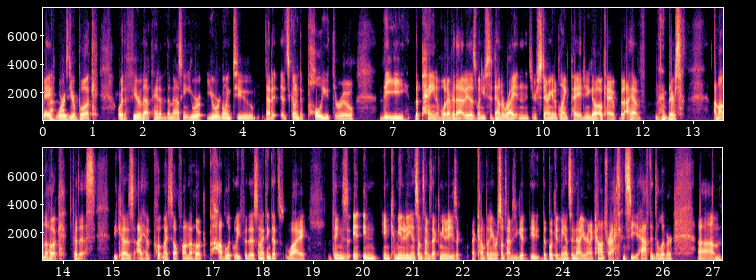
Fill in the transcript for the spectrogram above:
"Hey, where's your book?" or the fear of that pain of them asking, you were you were going to that it, it's going to pull you through the the pain of whatever that is when you sit down to write and you're staring at a blank page and you go, okay, but I have there's I'm on the hook for this because I have put myself on the hook publicly for this, and I think that's why things in in, in community and sometimes that community is a, a, company or sometimes you get the the book advance and now you're in a contract and so you have to deliver um,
